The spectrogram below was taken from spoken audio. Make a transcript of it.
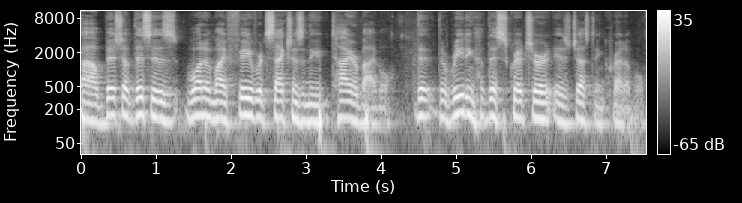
Uh, Bishop, this is one of my favorite sections in the entire Bible. The, the reading of this scripture is just incredible.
